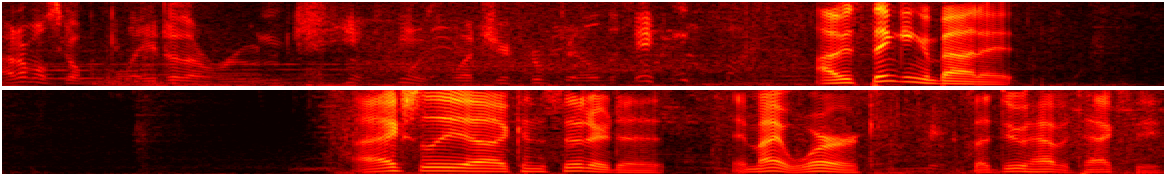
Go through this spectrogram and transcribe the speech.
I'd almost go Blade of the Rune King with what you're building. I was thinking about it. I actually uh, considered it. It might work, because I do have attack speed.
